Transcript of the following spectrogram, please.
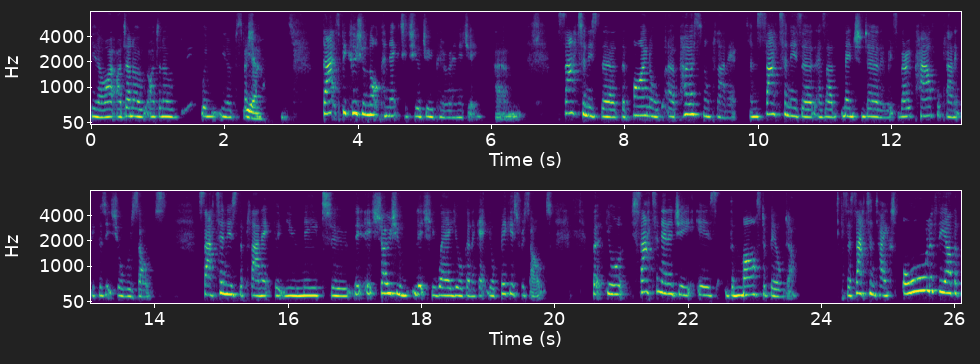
you know, I, I don't know, I don't know when, you know, especially yeah that's because you're not connected to your Jupiter energy. Um, Saturn is the, the final uh, personal planet. And Saturn is, a, as I mentioned earlier, it's a very powerful planet because it's your results. Saturn is the planet that you need to, it shows you literally where you're going to get your biggest results. But your Saturn energy is the master builder. So Saturn takes all of the other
